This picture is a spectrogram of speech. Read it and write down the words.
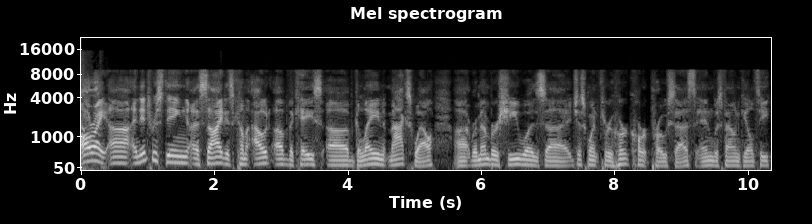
All right. Uh, an interesting aside has come out of the case of Ghislaine Maxwell. Uh, remember, she was uh, just went through her court process and was found guilty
